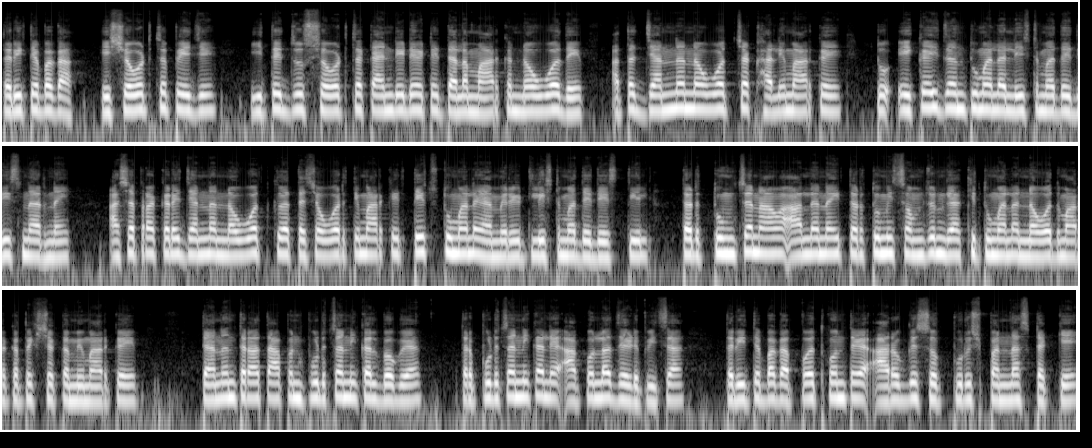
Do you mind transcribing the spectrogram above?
तर इथे बघा हे शेवटचं पेज आहे. इथे जो शेवटचा कॅन्डिडेट आहे त्याला मार्क नव्वद आहे. आता ज्यांना नव्वदच्या खाली मार्क आहे तो एकही जण तुम्हाला लिस्टमध्ये दिसणार नाही. अशा प्रकारे ज्यांना नव्वद किंवा त्याच्यावरती मार्क आहेत तेच तुम्हाला या मेरिट लिस्टमध्ये दिसतील. तर तुमचं नाव आलं नाही तर तुम्ही समजून घ्या की तुम्हाला नव्वद मार्कापेक्षा कमी मार्क आहे. त्यानंतर आता आपण पुढचा निकाल बघूया. तर पुढचा निकाल आहे अकोला झेडपीचा. तर इथे बघा पद कोणते आहे? आरोग्य सुख पन्नास टक्के.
